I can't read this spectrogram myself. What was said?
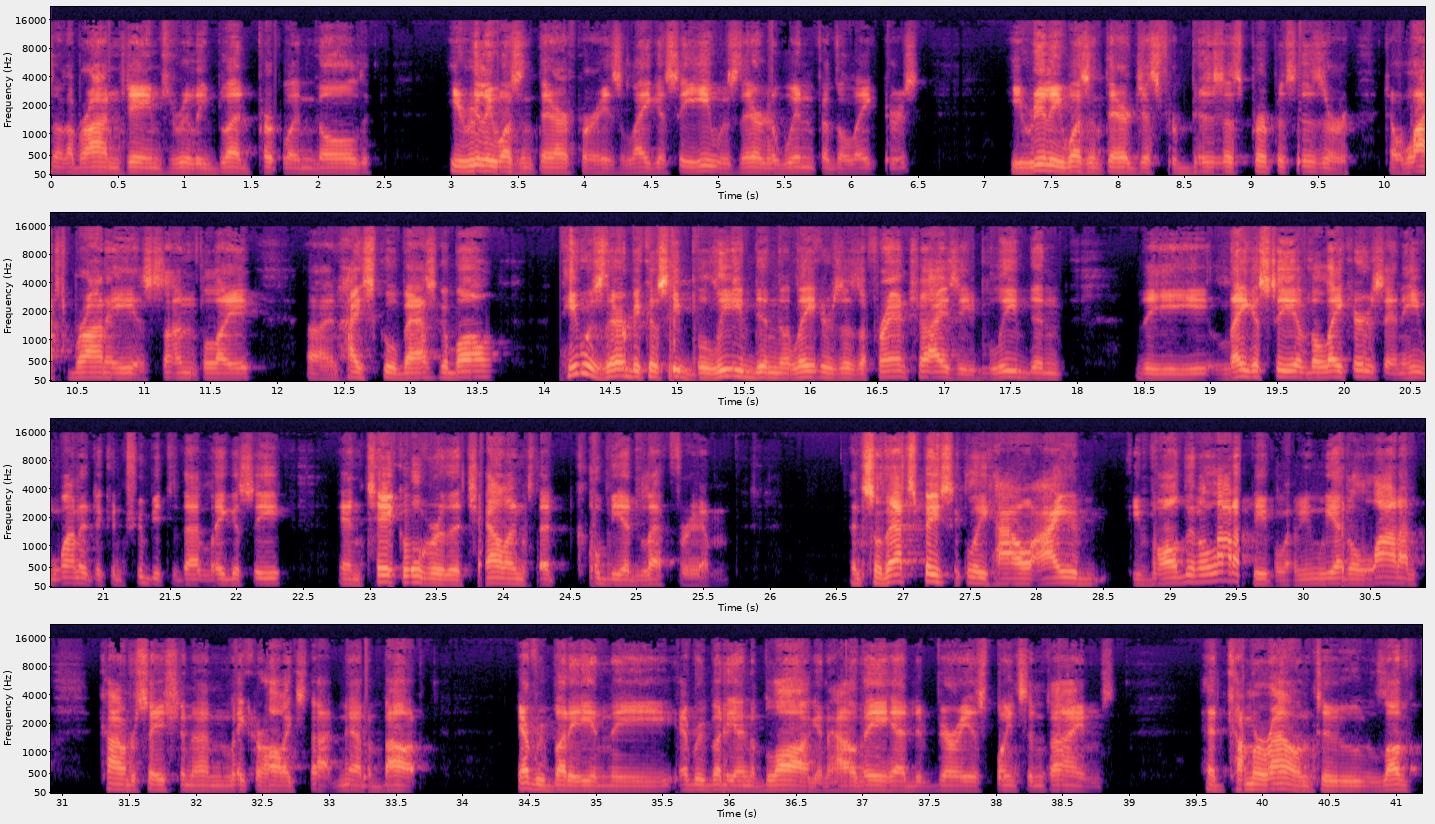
LeBron James really bled purple and gold. He really wasn't there for his legacy. He was there to win for the Lakers. He really wasn't there just for business purposes or to watch Bronny, his son, play uh, in high school basketball. He was there because he believed in the Lakers as a franchise. He believed in the legacy of the Lakers, and he wanted to contribute to that legacy and take over the challenge that Kobe had left for him. And so that's basically how I evolved in a lot of people. I mean, we had a lot of conversation on Lakerholics.net about everybody in the everybody on the blog and how they had various points in times had come around to love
